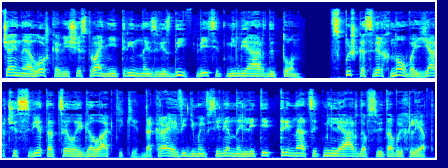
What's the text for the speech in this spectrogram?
Чайная ложка вещества нейтринной звезды весит миллиарды тонн. Вспышка сверхновой ярче света целой галактики. До края видимой Вселенной летит 13 миллиардов световых лет.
